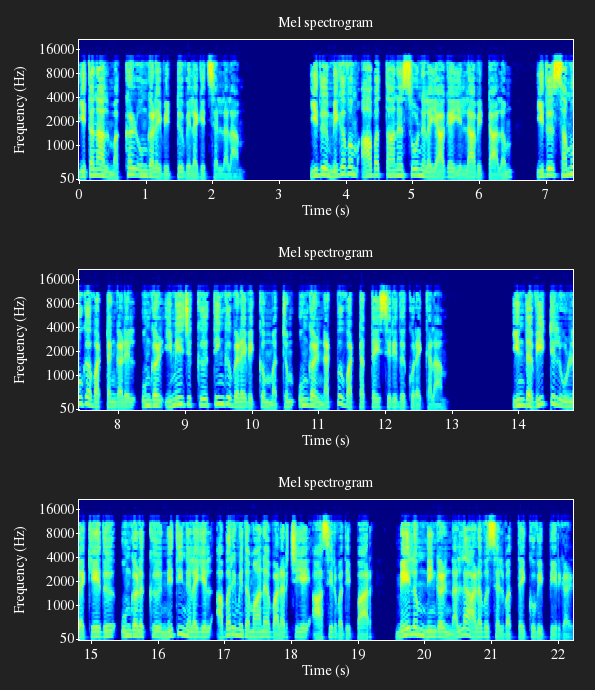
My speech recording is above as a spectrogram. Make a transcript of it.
இதனால் மக்கள் உங்களை விட்டு விலகிச் செல்லலாம். இது மிகவும் ஆபத்தான சூழ்நிலையாக இல்லாவிட்டாலும் இது சமூக வட்டங்களில் உங்கள் இமேஜுக்கு தீங்கு விளைவிக்கும் மற்றும் உங்கள் நட்பு வட்டத்தை சிறிது குறைக்கலாம். இந்த வீட்டில் உள்ள கேது உங்களுக்கு நிதி நிலையில் அபரிமிதமான வளர்ச்சியை ஆசிர்வதிப்பார் மேலும் நீங்கள் நல்ல அளவு செல்வத்தை குவிப்பீர்கள்.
